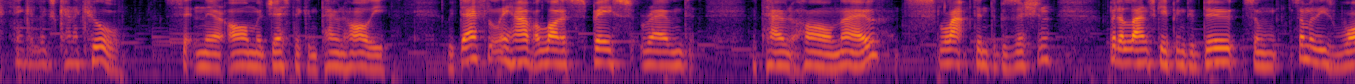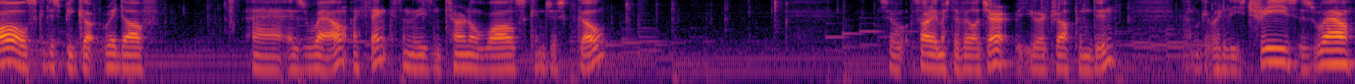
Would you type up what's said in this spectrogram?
think it looks kind of cool. Sitting there all majestic and town hall-y. We definitely have a lot of space around the town hall now. It's slapped into position. Bit of landscaping to do. Some some of these walls could just be got rid of uh, as well. I think some of these internal walls can just go. So sorry, Mr. Villager, but you are dropping down. And we'll get rid of these trees as well.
